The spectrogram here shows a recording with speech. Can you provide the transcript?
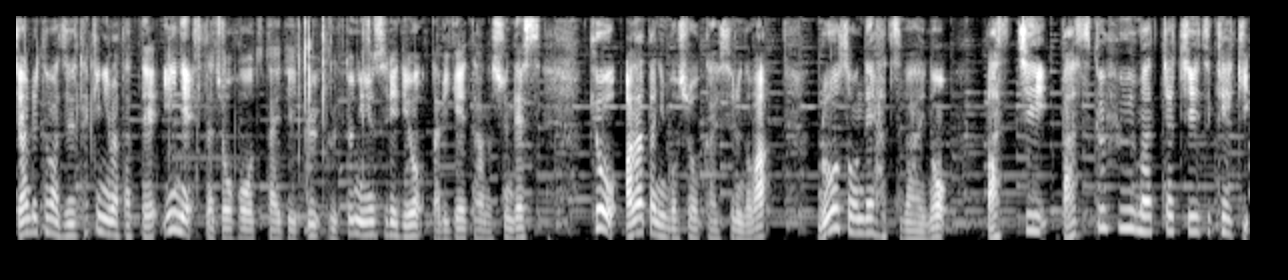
ジャンル問わず多岐にわたっていいねな情報を伝えていくグッドニュースレディオナビゲーターのしゅんです。今日あなたにご紹介するのはローソンで発売のバスチーバスク風抹茶チーズケーキ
